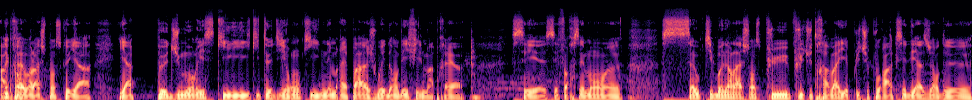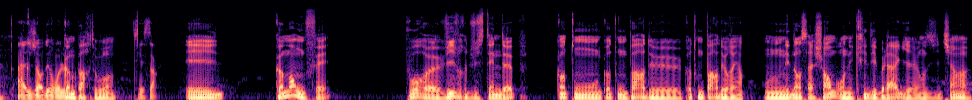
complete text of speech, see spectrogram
Après, voilà, je pense qu'il y a, il y a peu d'humoristes qui, qui, te diront qu'ils n'aimeraient pas jouer dans des films. Après, c'est forcément ça au petit bonheur la chance. Plus, plus tu travailles et plus tu pourras accéder à ce genre de, à ce genre de rôle. Comme partout. Hein. C'est ça. Et comment on fait pour vivre du stand-up quand on, quand, on part de, quand on part de rien? On est dans sa chambre, on écrit des blagues, on se dit tiens,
